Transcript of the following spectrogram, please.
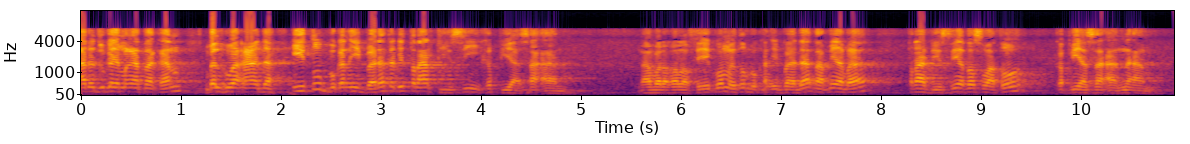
ada juga yang mengatakan bal huwa adah. Itu bukan ibadah tapi tradisi, kebiasaan. Nah, barakallahu fikum itu bukan ibadah tapi apa? Tradisi atau suatu kebiasaan. Naam.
